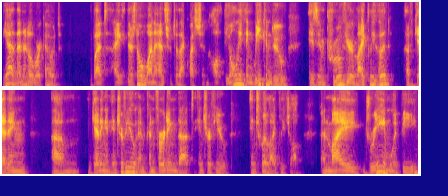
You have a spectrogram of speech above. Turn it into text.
yeah, then it'll work out. But I, there's no one answer to that question. All, the only thing we can do is improve your likelihood of getting um, getting an interview and converting that interview into a likely job. And my dream would be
